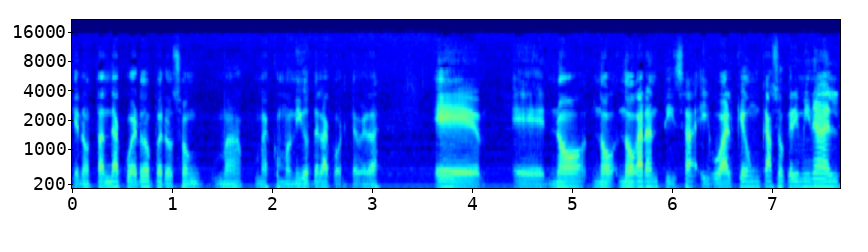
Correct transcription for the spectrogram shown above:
que no están de acuerdo, pero son más, más como amigos de la corte, ¿verdad? Eh, eh, no, no, no garantiza, igual que un caso criminal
